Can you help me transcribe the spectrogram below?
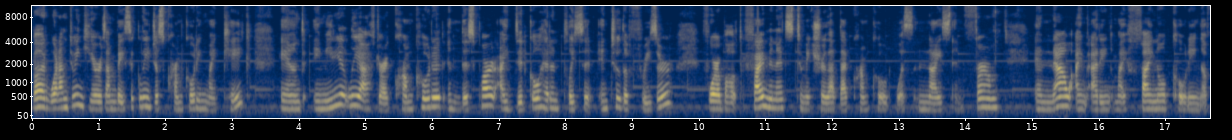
But what I'm doing here is I'm basically just crumb coating my cake and immediately after I crumb coated in this part, I did go ahead and place it into the freezer for about five minutes to make sure that that crumb coat was nice and firm. And now I'm adding my final coating of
